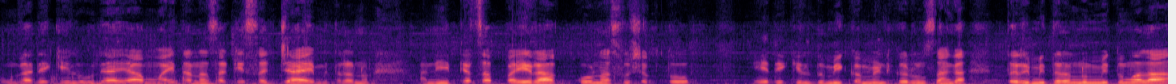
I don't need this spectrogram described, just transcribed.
भुंगा देखील उद्या या मैदानासाठी सज्ज आहे मित्रांनो. आणि त्याचा पहिरा कोण असू शकतो हे देखील तुम्ही कमेंट करून सांगा. तरी मित्रांनो मी तुम्हाला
